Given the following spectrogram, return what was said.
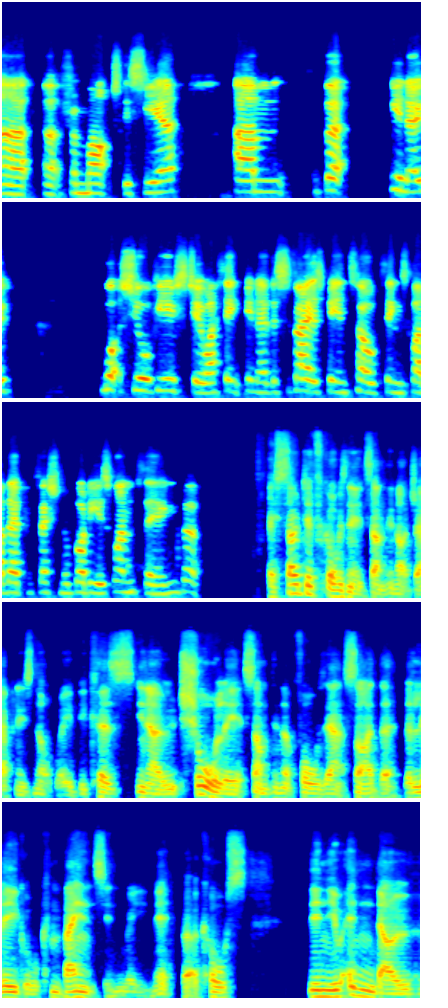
uh, uh, from March this year. Um, but you know, what's your view, Stu? I think you know the surveyors being told things by their professional body is one thing, but it's so difficult, isn't it? Something like Japanese knotweed, because you know, surely it's something that falls outside the, the legal conveyancing remit. But of course, the innuendo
